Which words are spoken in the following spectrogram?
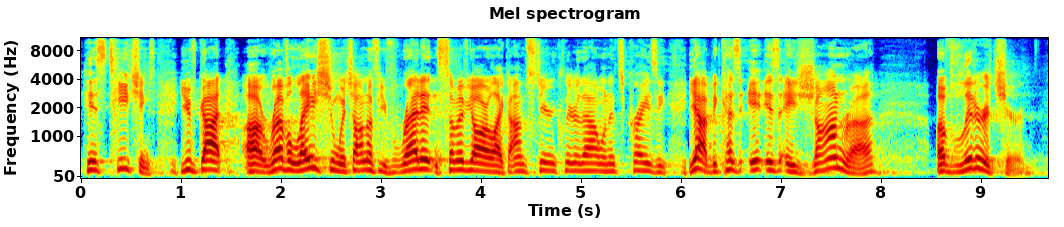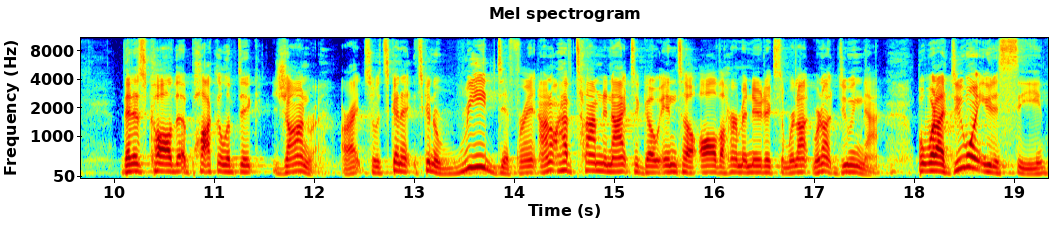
his teachings. You've got uh, Revelation, which I don't know if you've read it, and some of y'all are like, I'm steering clear of that one, it's crazy. Yeah, because it is a genre of literature that is called the apocalyptic genre. All right, so it's gonna it's gonna read different. I don't have time tonight to go into all the hermeneutics, and we're not we're not doing that. But what I do want you to see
